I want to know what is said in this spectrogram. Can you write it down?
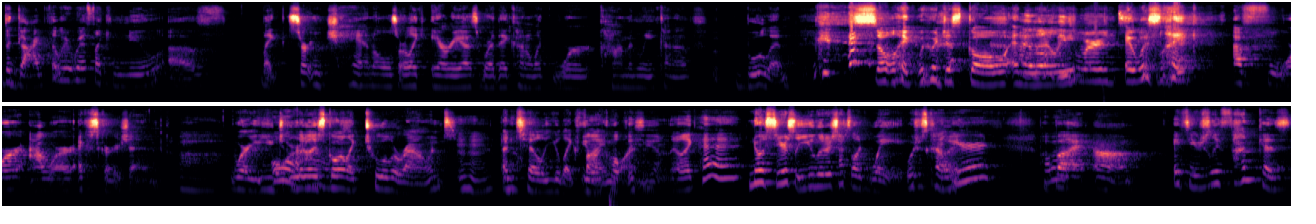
the guide that we were with like knew of like certain channels or like areas where they kind of like were commonly kind of booling. so like we would just go and I literally these words. it was like a four hour excursion where you literally just go and like tool around until you like You like find one. they. They're like, hey. No, seriously, you literally just have to like wait, which is kind of weird. Pop But um, it's usually fun because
